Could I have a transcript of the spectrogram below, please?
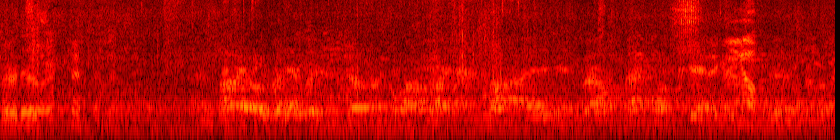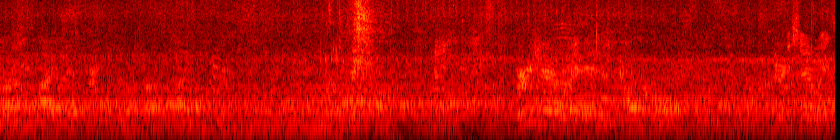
There it is. There you go. British Airways.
